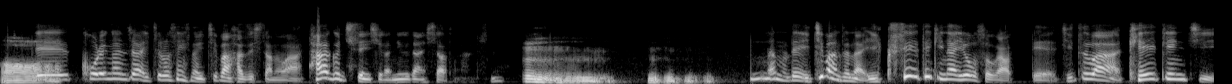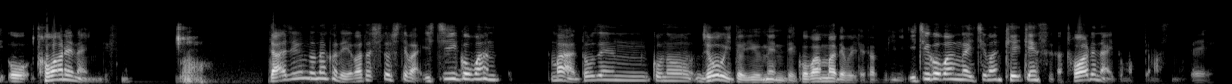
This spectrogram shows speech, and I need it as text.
ああ。で、これがじゃあ、イチロー選手の1番外したのは、田口選手が入団した後なんですね。うんなので、1番というのは育成的な要素があって、実は経験値を問われないんですね。あ打順の中で私としては1、5番、まあ当然、この上位という面で5番までを入れたときに、1、5番が一番経験数が問われないと思ってますので、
